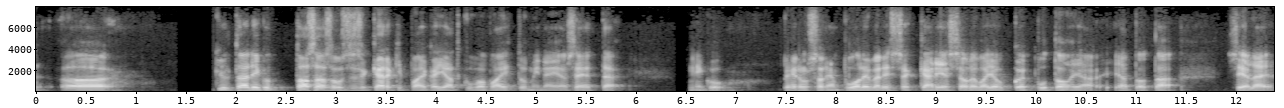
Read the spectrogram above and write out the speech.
uh, kyllä tämä niin kuin tasaisuus ja se kärkipaikan jatkuva vaihtuminen ja se, että niin kuin perussarjan puolivälissä kärjessä oleva joukkue putoo ja, ja tota, siellä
